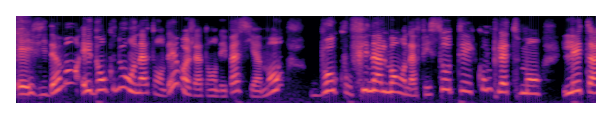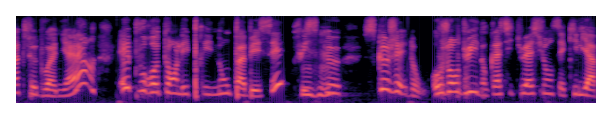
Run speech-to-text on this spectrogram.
Évidemment. Et donc, nous, on attendait, moi, j'attendais patiemment, beaucoup. Finalement, on a fait sauter complètement les taxes douanières et pour autant, les prix n'ont pas baissé, mmh puisque ce que j'ai. Donc, aujourd'hui, donc, la situation, c'est qu'il y a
